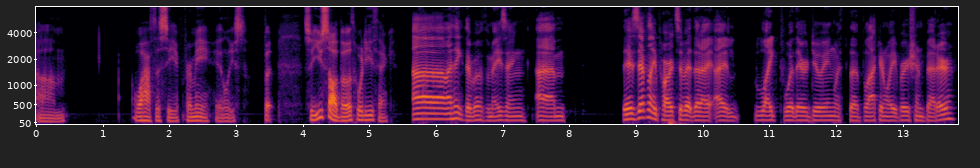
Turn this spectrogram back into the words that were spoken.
um we'll have to see for me at least. But so you saw both. What do you think? Um, I think they're both amazing. Um, there's definitely parts of it that I, I liked what they were doing with the black and white version better,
